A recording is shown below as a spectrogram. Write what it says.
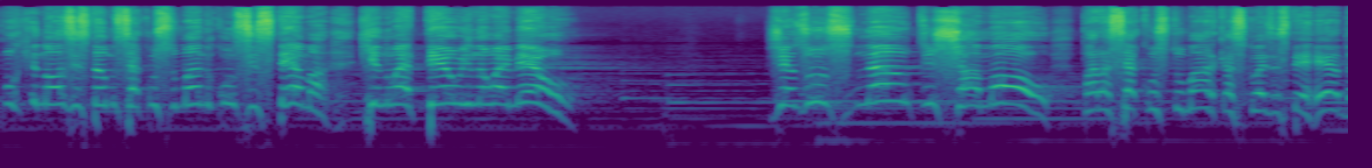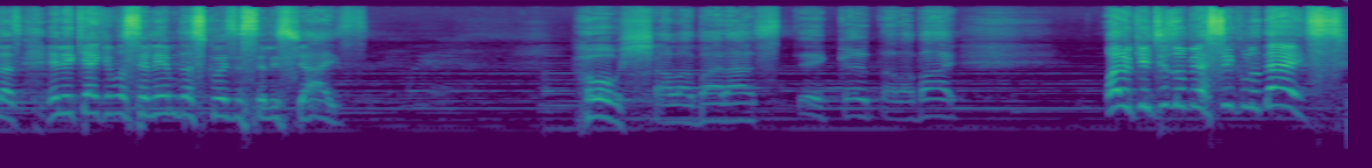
Porque nós estamos se acostumando com um sistema que não é teu e não é meu. Jesus não te chamou para se acostumar com as coisas terrenas. Ele quer que você lembre das coisas celestiais. Oh. Olha o que diz o versículo 10.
